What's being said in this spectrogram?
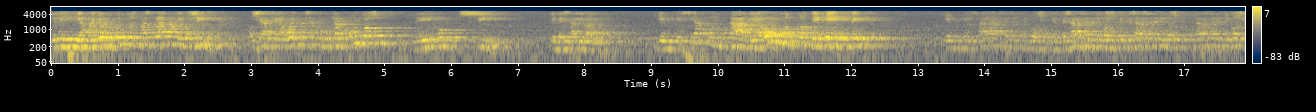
Yo le dije, ¿y a mayor puntos más plata? Me dijo, sí. O sea que la vuelta es acumular puntos. Me dijo, sí. Que le salí. Y empecé a contarle a un montón de gente que empezara a hacer el negocio, que empezara a hacer el negocio, que empezara a hacer el negocio, que empezara a hacer el negocio.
